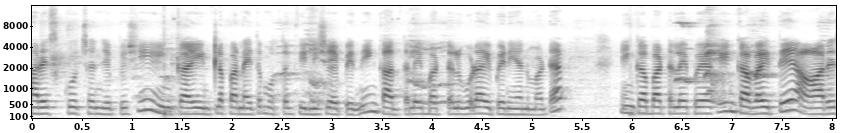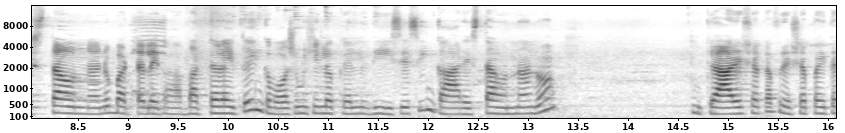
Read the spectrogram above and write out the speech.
ఆరేసుకోవచ్చు అని చెప్పేసి ఇంకా ఇంట్లో పని అయితే మొత్తం ఫినిష్ అయిపోయింది. ఇంకా అంతలో ఈ బట్టలు కూడా అయిపోయినాయి అనమాట ఇంకా బట్టలు అయిపోయాక ఇంకా అవైతే ఆరేస్తూ ఉన్నాను బట్టలు. బట్టలు అయితే ఇంకా వాషింగ్ మిషన్లోకి వెళ్ళి తీసేసి ఇంకా ఆరేస్తూ ఉన్నాను. ఇంకా ఆరేసాక ఫ్రెష్ అప్ అయితే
